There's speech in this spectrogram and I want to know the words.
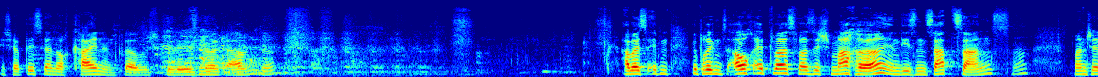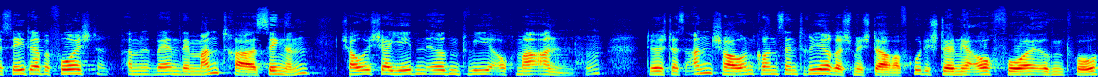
Ich habe bisher noch keinen, glaube ich, gelesen heute Abend. Ne? Aber es ist eben übrigens auch etwas, was ich mache in diesen Satsangs. Manche seht ja, bevor ich während dem Mantra singen, schaue ich ja jeden irgendwie auch mal an. Durch das Anschauen konzentriere ich mich darauf. Gut, ich stelle mir auch vor, irgendwo,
